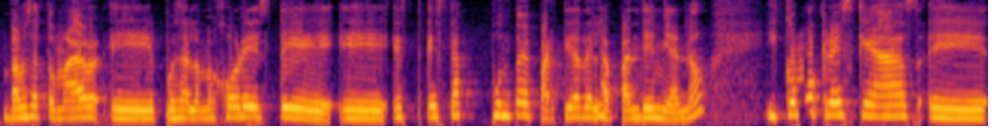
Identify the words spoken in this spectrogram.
vamos a tomar, eh, pues a lo mejor este, este, punto de partida de la pandemia, ¿no? ¿Y cómo crees que has, eh,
